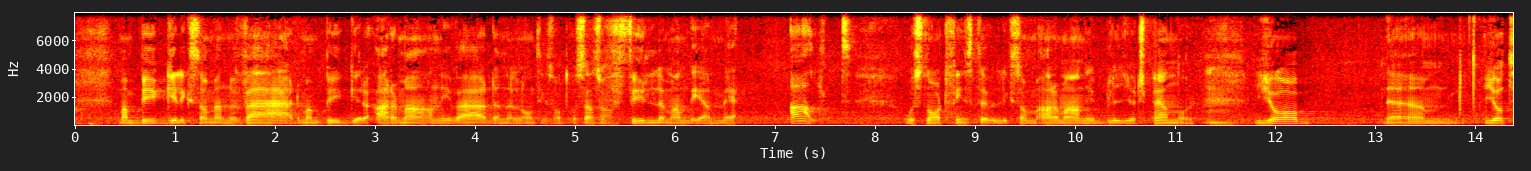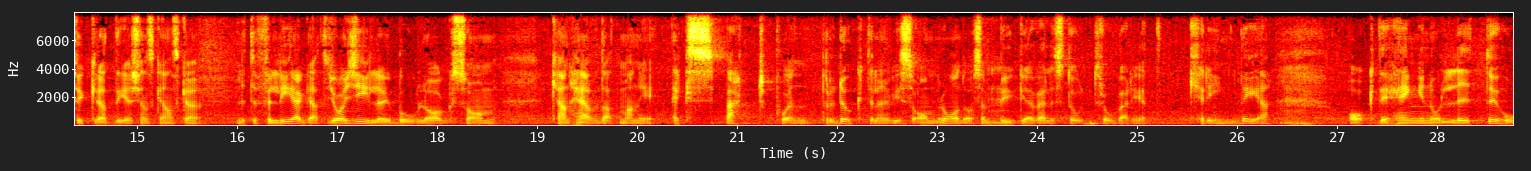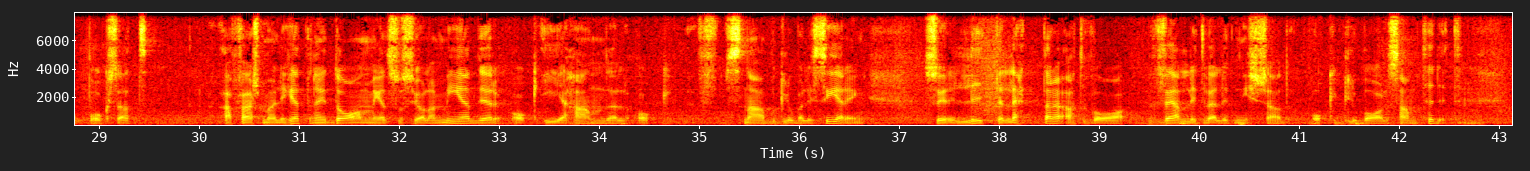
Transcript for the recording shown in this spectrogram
man bygger liksom en värld. Man bygger Armani-världen eller någonting sånt. Och sen så ja. fyller man det med allt. Och snart finns det liksom Armani blyertspennor. Mm. Jag Ehm, jag tycker att det känns ganska lite förlegat. Jag gillar ju bolag som kan hävda att man är expert på en produkt eller en viss område och sen mm. bygga väldigt stor trovärdighet kring det. Mm. Och det hänger nog lite ihop också att affärsmöjligheterna idag med sociala medier och e-handel och snabb globalisering så är det lite lättare att vara väldigt, väldigt nischad och global samtidigt.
